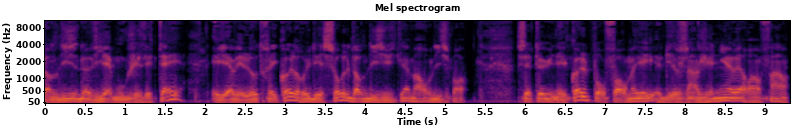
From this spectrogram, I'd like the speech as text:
dans le 19e où j'étais, et il y avait l'autre école, rue des Saules, dans le 18e arrondissement. C'était une école pour former des ingénieurs, enfin,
